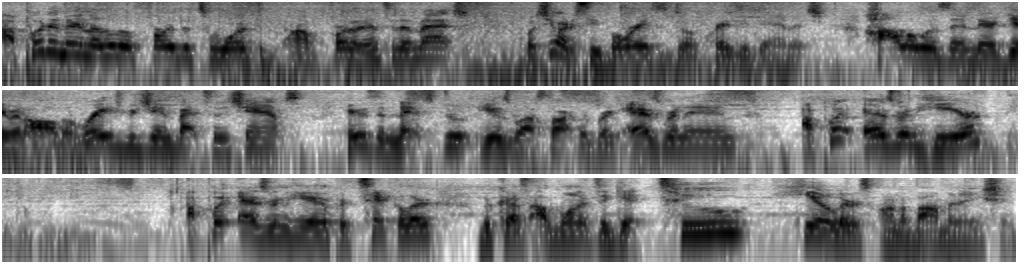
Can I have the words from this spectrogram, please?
I put him in a little further towards the, um, further into the match, but you already see Boreas is doing crazy damage. Hollow is in there giving all the rage regen back to the champs. Here's the next group. Here's where I start to bring Ezreal in. I put Ezreal here. I put Ezreal here in particular because I wanted to get two healers on Abomination.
